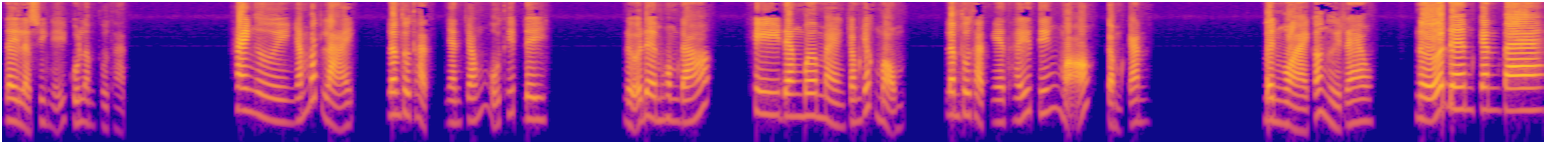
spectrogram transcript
Đây là suy nghĩ của lâm thu thạch. Hai người nhắm mắt lại, lâm thu thạch nhanh chóng ngủ thiếp đi. Nửa đêm hôm đó khi đang mơ màng trong giấc mộng, lâm thu thạch nghe thấy tiếng mỏ cầm canh. Bên ngoài có người rao, nửa đêm canh ba,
